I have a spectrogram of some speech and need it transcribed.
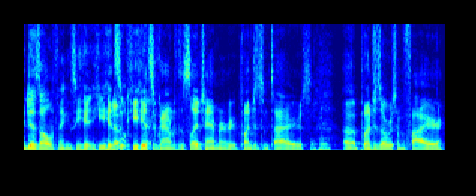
He does all the things. He hit, he hits No. he hits the ground with a sledgehammer. He punches some tires. Mm-hmm. Uh, punches over some fire.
